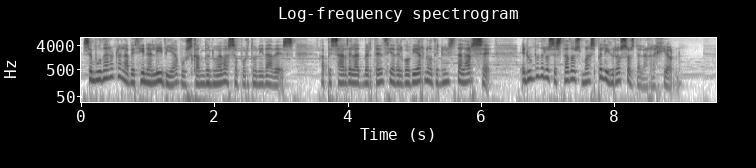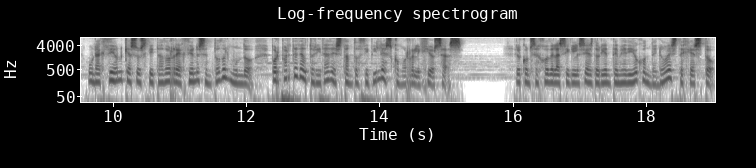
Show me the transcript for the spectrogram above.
Se mudaron a la vecina Libia buscando nuevas oportunidades, a pesar de la advertencia del gobierno de no instalarse en uno de los estados más peligrosos de la región. Una acción que ha suscitado reacciones en todo el mundo por parte de autoridades tanto civiles como religiosas. El Consejo de las Iglesias de Oriente Medio condenó este gesto,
